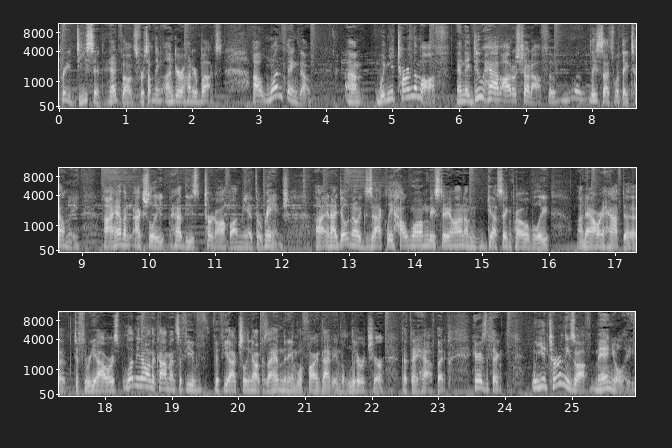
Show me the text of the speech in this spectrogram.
pretty decent headphones for something under a hundred bucks. Uh, one thing though. Um, when you turn them off, and they do have auto shut off, uh, at least that's what they tell me. I haven't actually had these turn off on me at the range, uh, and I don't know exactly how long they stay on. I'm guessing probably an hour and a half to, to three hours. Let me know in the comments if you if you actually know, because I haven't been able to find that in the literature that they have. But here's the thing: when you turn these off manually,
